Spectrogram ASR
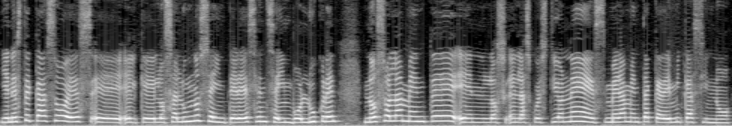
y en este caso es eh, el que los alumnos se interesen, se involucren no solamente en los en las cuestiones meramente académicas, sino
